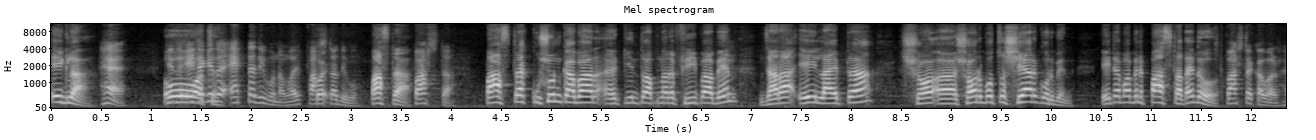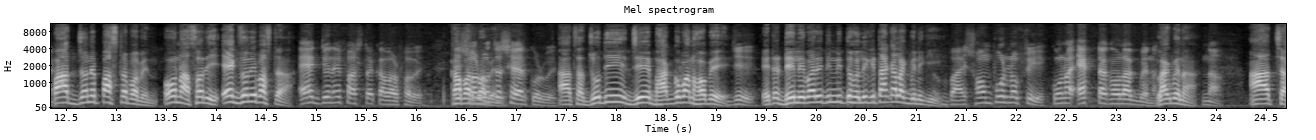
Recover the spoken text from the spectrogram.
এগুলা? হ্যাঁ। এটা আচ্ছা। কিন্তু একটা দিব না ভাই পাঁচটা দিব। পাঁচটা? পাঁচটা। পাঁচটা কুশন কিন্তু আপনারা ফ্রি পাবেন। যারা এই লাইভটা সর্বোচ্চ শেয়ার করবেন এটা পাবেন পাঁচটা তাই তো? পাঁচটা হ্যাঁ। পাঁচজনে পাঁচটা পাবেন। ও না সরি একজনে পাঁচটা? একজনে পাঁচটা পাবে। যে পাবে। শেয়ার করবে। আচ্ছা যদি যে ভাগ্যবান হবে এটা ডেলিভারি দিন নিতে হলে কি টাকা লাগবে নাকি? ভাই সম্পূর্ণ ফ্রি কোনো এক টাকাও লাগবে না। লাগবে না? না। আচ্ছা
